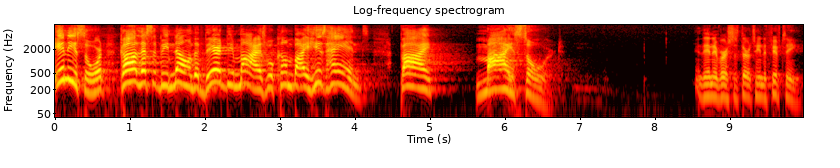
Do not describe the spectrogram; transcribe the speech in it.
any sword, God lets it be known that their demise will come by his hand, by my sword. And then in verses 13 to 15,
